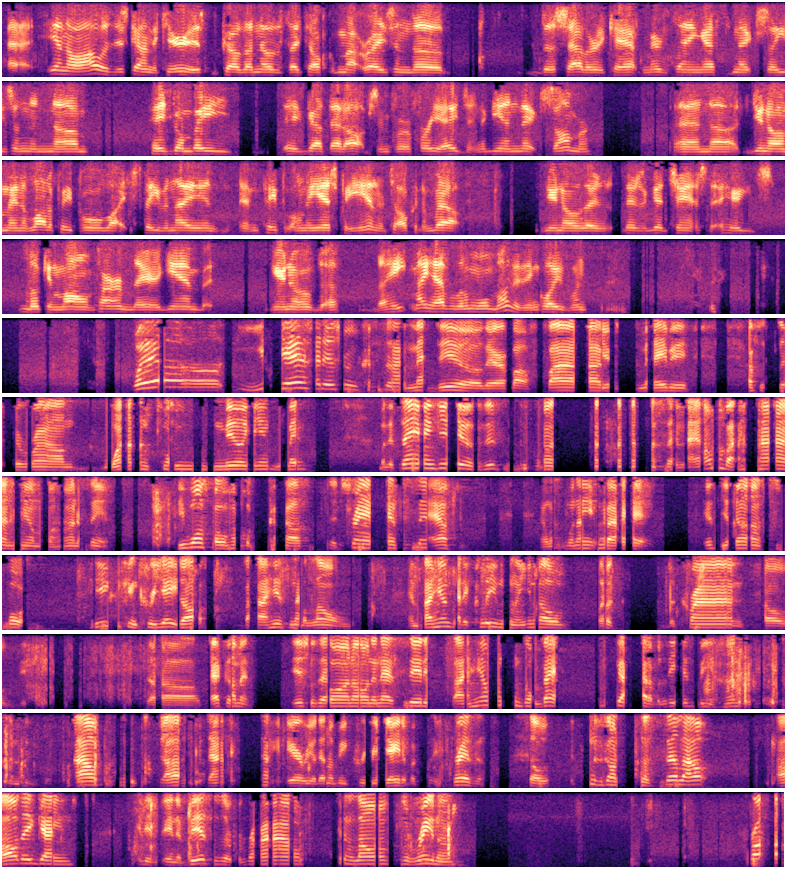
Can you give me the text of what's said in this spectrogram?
Uh, you know, I was just kind of curious because I know that they talking about raising the the salary cap and everything after next season, and um, he's going to be he's got that option for a free agent again next summer. And uh, you know, I mean, a lot of people like Stephen A. and and people on ESPN are talking about, you know, there's there's a good chance that he's looking long term there again, but you know, the the Heat may have a little more money than Cleveland. Well, yes, that is true. Because a max deal there, about five years, maybe around one two million, maybe. But the thing is, this is one I'm behind him hundred percent. He wants to go because the transcend after. And when, I think about that, it's young sport. He can create jobs by his name alone, and by him at Cleveland, you know, the, the crime, you know, the uh, economic issues that are going on in that city. By him going back, you gotta believe it's be hundreds and thousands of jobs down the area that'll be created because he's present. So the team is going to sell out all their games in the, in the business around Loans Arena.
